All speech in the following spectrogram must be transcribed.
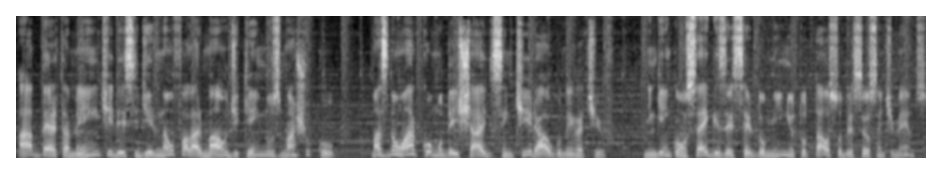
abertamente e decidir não falar mal de quem nos machucou. Mas não há como deixar de sentir algo negativo. Ninguém consegue exercer domínio total sobre seus sentimentos.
